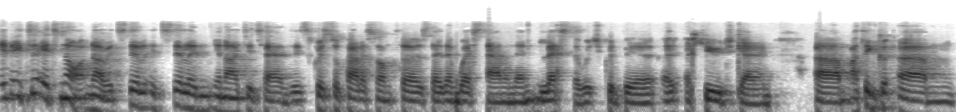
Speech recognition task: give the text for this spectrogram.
It, it's it's not. No, it's still it's still in United's hands. It's Crystal Palace on Thursday, then West Ham, and then Leicester, which could be a, a, a huge game. Um, I think um,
